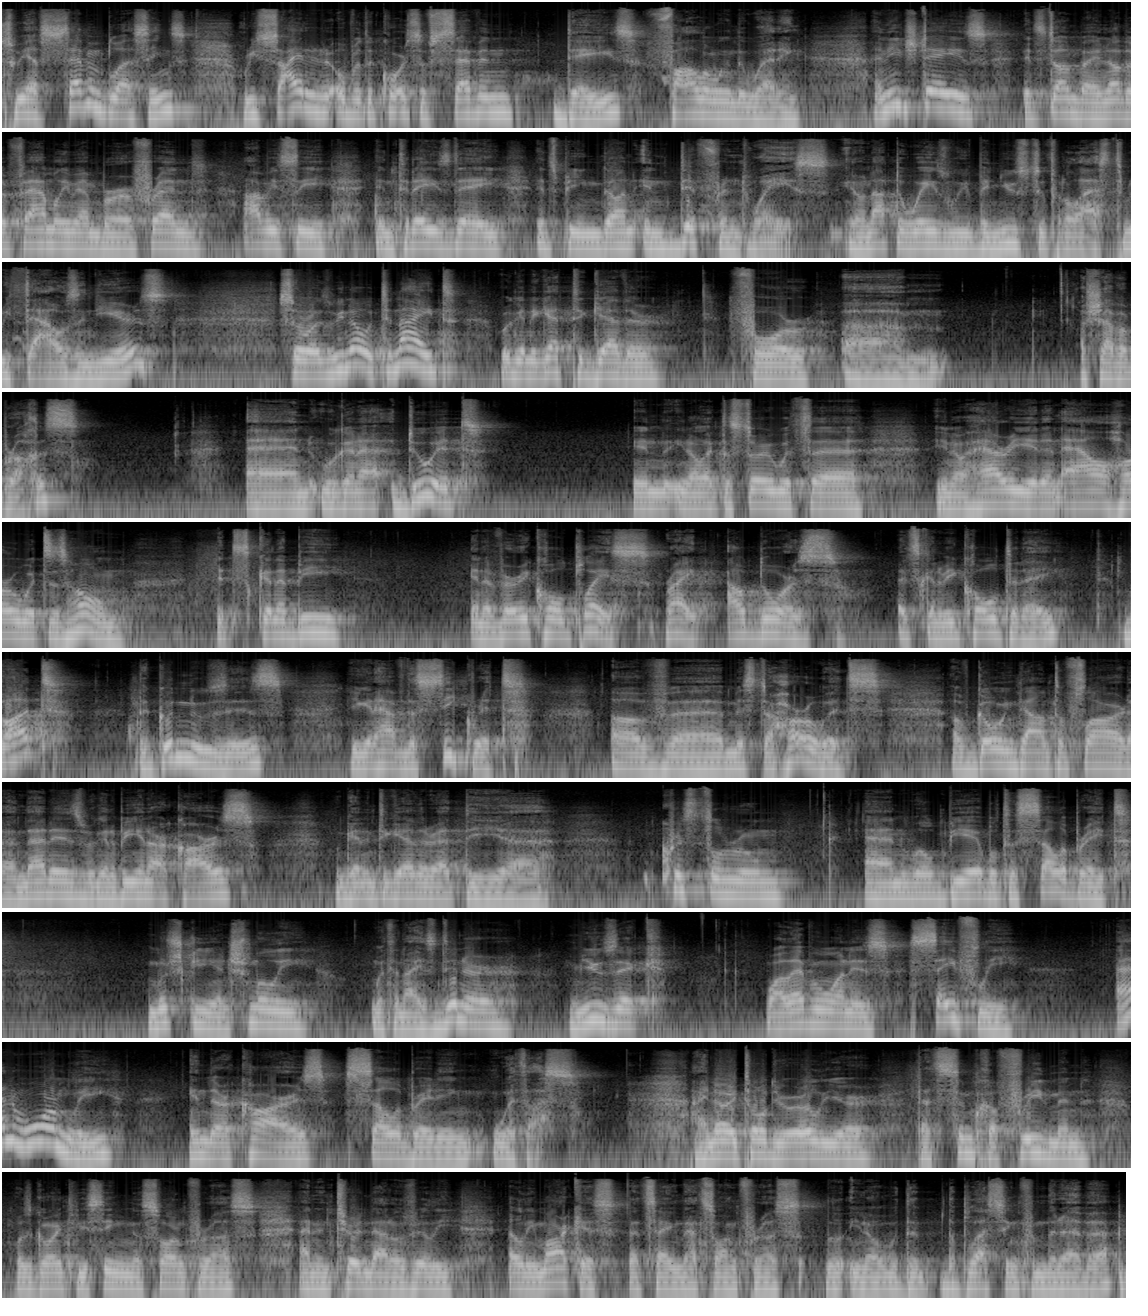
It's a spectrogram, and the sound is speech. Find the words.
So we have seven blessings recited over the course of seven days following the wedding. And each day is it's done by another family member or friend. Obviously, in today's day, it's being done in different ways. You know, not the ways we've been used to for the last 3,000 years. So as we know, tonight we're going to get together for um, a Sheva Brachas. And we're going to do it in, you know, like the story with... Uh, you know, Harriet and Al Horowitz's home. It's going to be in a very cold place, right? Outdoors. It's going to be cold today. But the good news is you're going to have the secret of uh, Mr. Horowitz of going down to Florida, and that is we're going to be in our cars. We're getting together at the uh, Crystal Room, and we'll be able to celebrate Mushky and Shmulie with a nice dinner, music, while everyone is safely and warmly in their cars celebrating with us. I know I told you earlier that Simcha Friedman was going to be singing a song for us, and turned out it was really Eli Marcus that sang that song for us, you know, with the, the blessing from the Rebbe.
